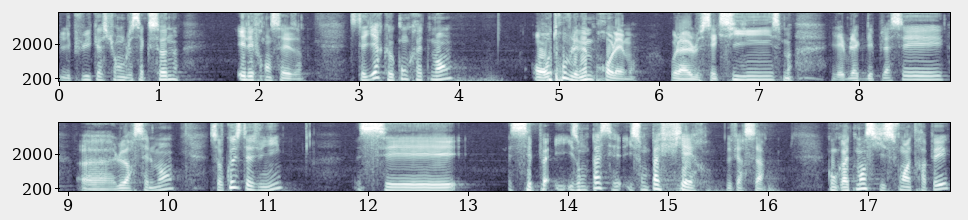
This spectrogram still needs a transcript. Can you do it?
les publications anglo-saxonnes et les françaises. C'est-à-dire que concrètement, on retrouve les mêmes problèmes. Voilà, le sexisme, les blagues déplacées, euh, le harcèlement. Sauf qu'aux États-Unis, ils ne sont pas fiers de faire ça. Concrètement, s'ils se font attraper,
